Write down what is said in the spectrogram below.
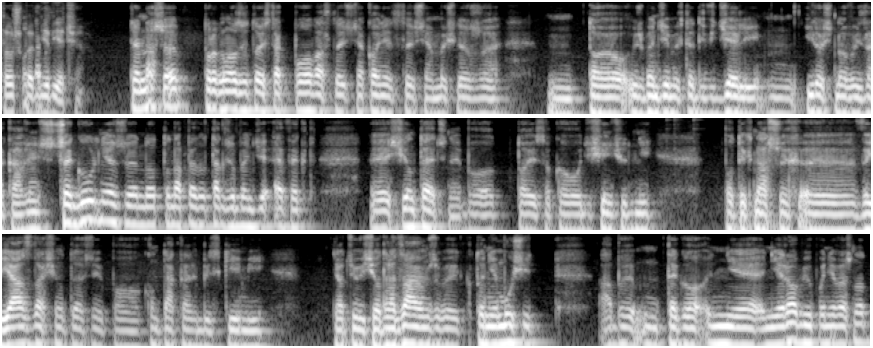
To już no pewnie tak, wiecie. Te nasze prognozy to jest tak połowa stycznia, koniec stycznia. Myślę, że mm, to już będziemy wtedy widzieli mm, ilość nowych zakażeń, szczególnie, że no to na pewno także będzie efekt świąteczny, bo to jest około 10 dni po tych naszych e, wyjazdach świątecznych, po kontaktach z bliskimi. Ja oczywiście odradzałem, żeby kto nie musi, aby tego nie, nie robił, ponieważ no,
